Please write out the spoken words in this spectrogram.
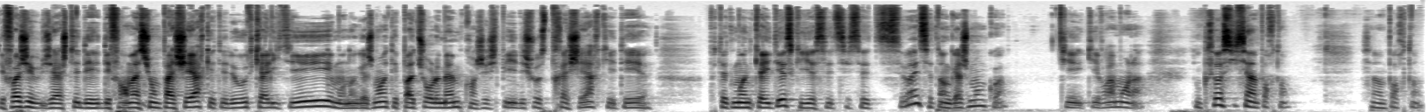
Des fois j'ai acheté des, formations pas chères qui étaient de haute qualité, et mon engagement n'était pas toujours le même quand j'ai payé des choses très chères qui étaient euh, peut-être moins de qualité, parce qu'il y a cet engagement quoi, qui est, qui est, vraiment là. Donc ça aussi c'est important. C'est important.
